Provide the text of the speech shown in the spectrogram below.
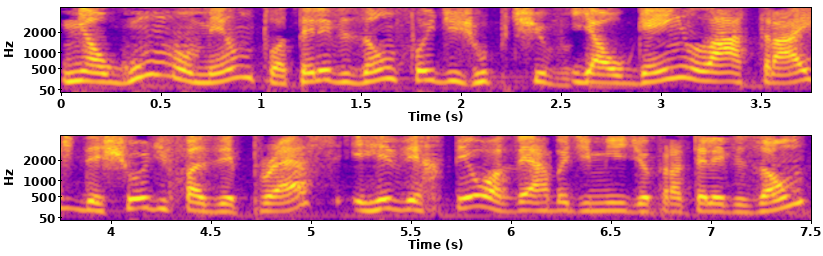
Em algum momento a televisão foi disruptiva e alguém lá atrás deixou de fazer press e reverteu a verba de mídia para televisão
